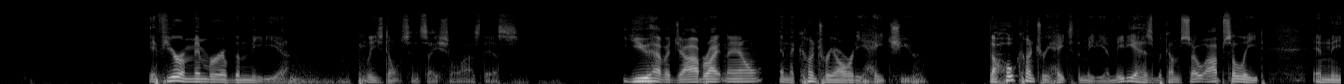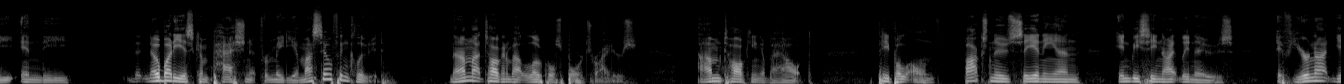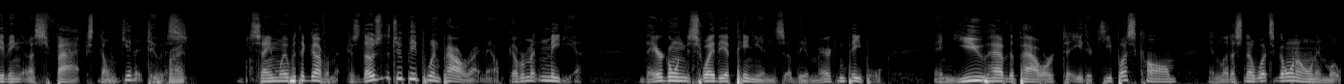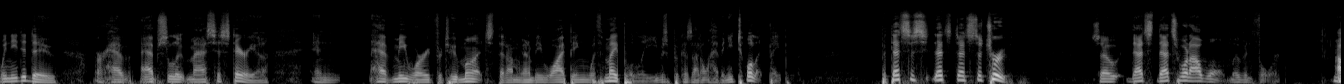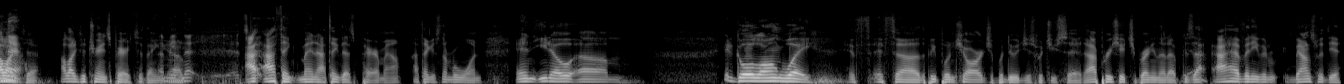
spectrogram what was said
if you're a member of the media, please don't sensationalize this. You have a job right now, and the country already hates you. The whole country hates the media. Media has become so obsolete in the in the that nobody is compassionate for media, myself included. Now, I'm not talking about local sports writers. I'm talking about people on Fox News, CNN, NBC Nightly News. If you're not giving us facts, don't give it to us. Right. Same way with the government, because those are the two people in power right now government and media. They are going to sway the opinions of the American people, and you have the power to either keep us calm and let us know what's going on and what we need to do, or have absolute mass hysteria and have me worried for two months that I'm going to be wiping with maple leaves because I don't have any toilet paper. But that's the, that's that's the truth. So that's that's what I want moving forward. I like Now, that. I like the transparency thing. I Um, mean, that, I, I think, man, I think that's paramount. I think it's number one. And you know, um, it'd go a long way if if uh, the people in charge would do just what you said. I appreciate you bringing that up because Yeah. I, I haven't even. To be honest with you,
